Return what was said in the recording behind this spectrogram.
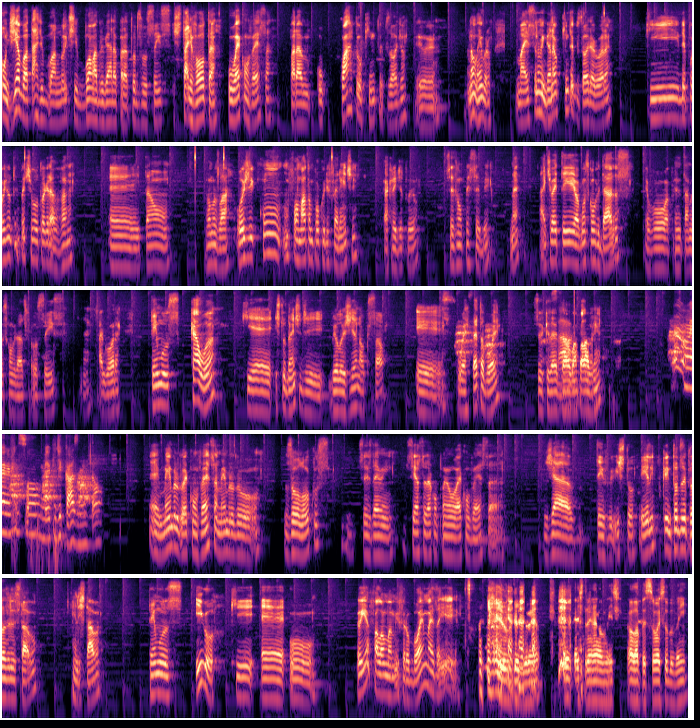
Bom dia, boa tarde, boa noite, boa madrugada para todos vocês. Está de volta o É Conversa para o quarto ou quinto episódio. Eu não lembro, mas se não me engano é o quinto episódio agora. Que depois de um tempo a gente voltou a gravar, né? É, então, vamos lá. Hoje com um formato um pouco diferente, acredito eu. Vocês vão perceber, né? A gente vai ter alguns convidados. Eu vou apresentar meus convidados para vocês né? Agora temos Cauã, que é estudante de biologia na Uxal, é o Herpeta Boy. Se você quiser Salve. dar alguma palavrinha. Não, é, eu sou meio que de casa, né? Então. É, membro do É Conversa, membro do Zoolocos. Vocês devem, se vocês acompanham o É Conversa, já teve visto ele, porque em todos os episódios ele estavam. Ele estava. Temos Igor, que é o. Eu ia falar o mamífero boy, mas aí. Fiquei estranho. Estranho realmente. Olá, pessoas, tudo bem?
